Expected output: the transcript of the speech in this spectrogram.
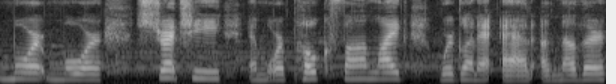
more more stretchy and more poke fun like we're to add another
